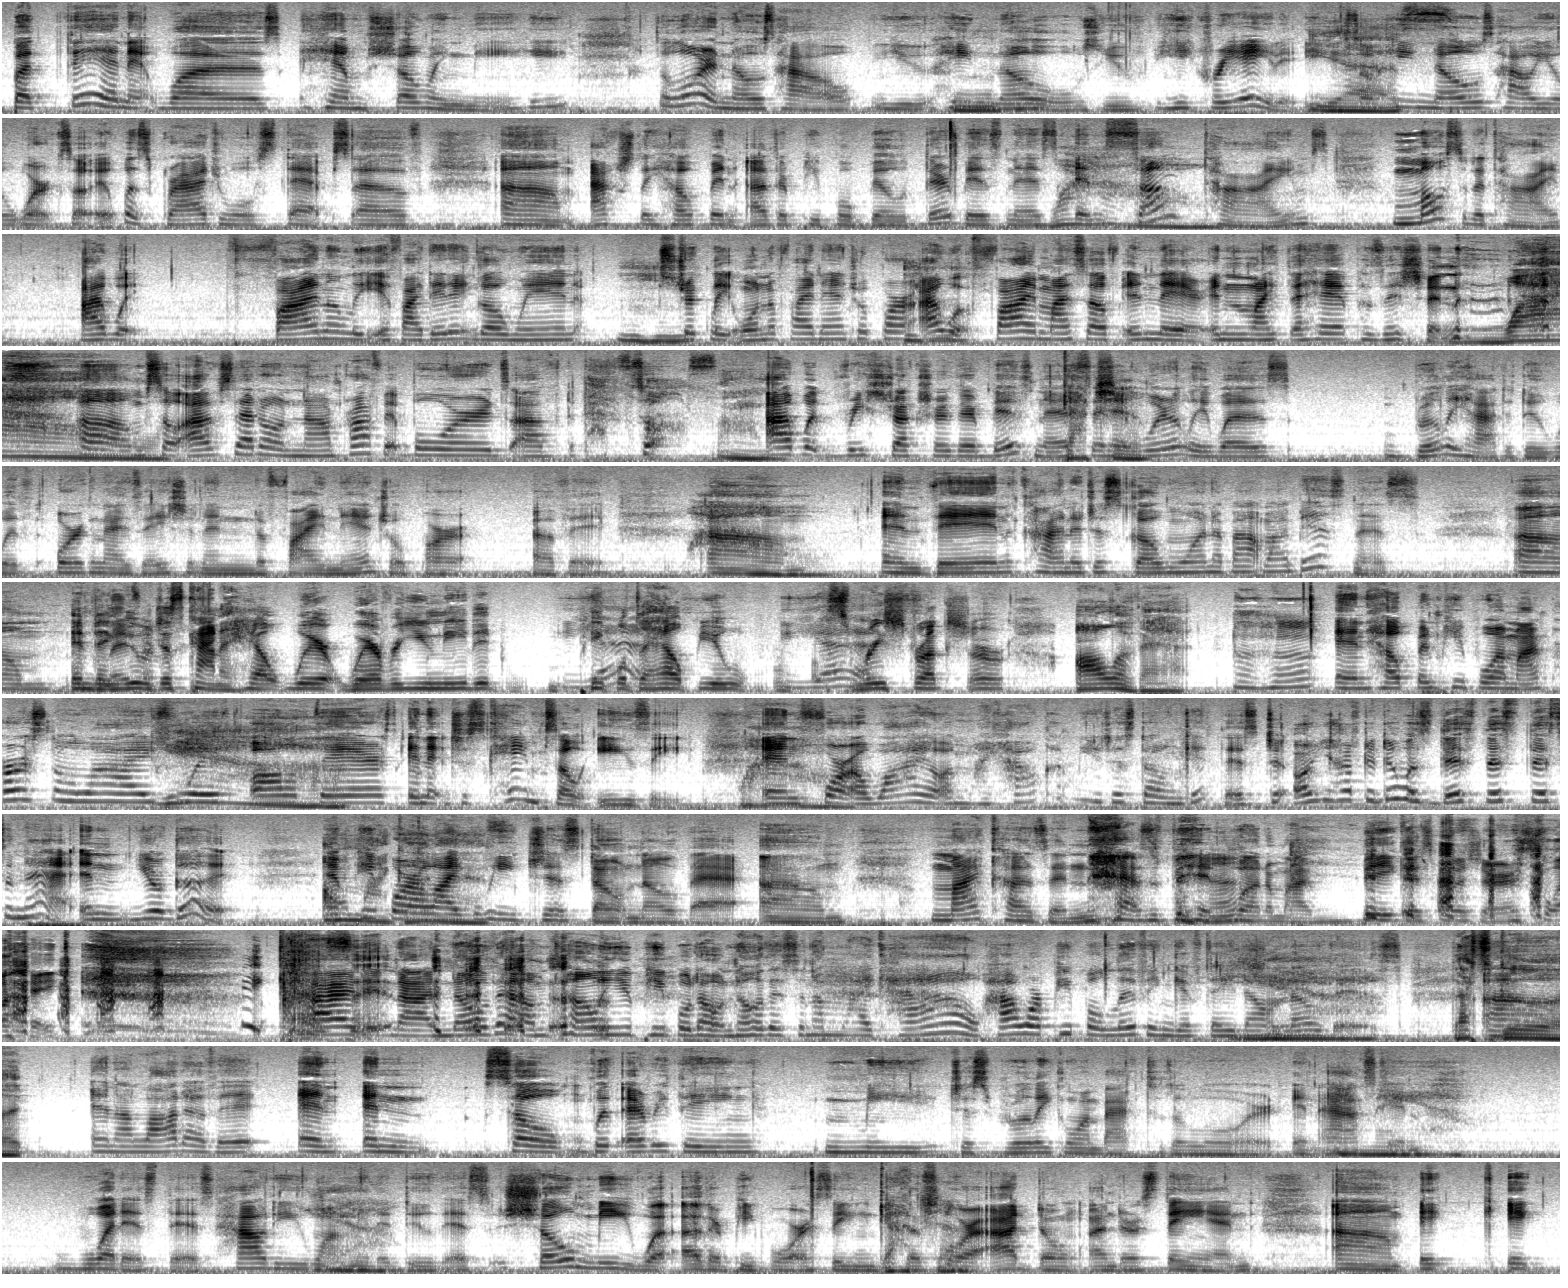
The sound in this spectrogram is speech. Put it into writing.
but then it was him showing me he. The Lord knows how you. He knows you. He created you, so He knows how you'll work. So it was gradual steps of um, actually helping other people build their business, and sometimes, most of the time, I would finally, if I didn't go in Mm-hmm. strictly on the financial part, I would find myself in there in like the head position. Wow. um, so I've sat on nonprofit boards. I've so awesome. I would restructure their business, Gotcha. and it really was really had to do with organization and the financial part of it. Wow. Um, and then kind of just go on about my business. Um, and then you would just kind of help where wherever you needed people to help you Yes. restructure all of that. Mhm. and helping people in my personal life with all of theirs and it just came so easy and for a while i'm like how come you just don't get this all you have to do is this this this and that and you're good and Oh people are like we just don't know that um my cousin has been Uh-huh. one of my biggest pushers like I did not know that. I'm telling you, people don't know this, and I'm like, how? How are people living if they don't know this? That's Um, good. and a lot of it and and so with everything me just really going back to the lord and asking Amen. what is this how do you want Yeah. me to do this show me what other people are seeing because lord i don't understand um, it it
